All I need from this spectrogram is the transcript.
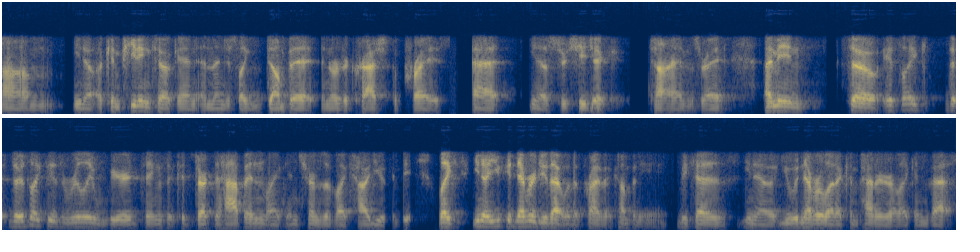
um, you know, a competing token and then just like dump it in order to crash the price at, you know, strategic times, right? I mean, so it's like th- there's like these really weird things that could start to happen, like in terms of like how do you compete? Like, you know, you could never do that with a private company because you know you would never let a competitor like invest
